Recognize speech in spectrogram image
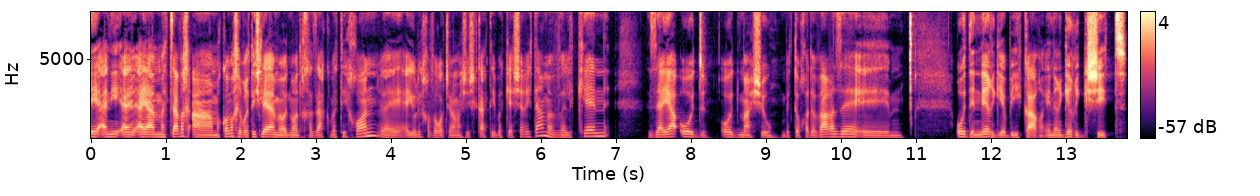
אה, אני, היה המצב, המקום החברתי שלי היה מאוד מאוד חזק בתיכון, והיו לי חברות שממש השקעתי בקשר איתם, אבל כן, זה היה עוד, עוד משהו בתוך הדבר הזה. אה, עוד אנרגיה בעיקר, אנרגיה רגשית,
